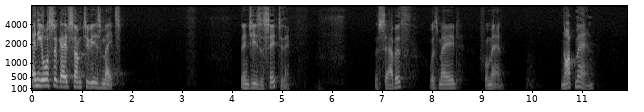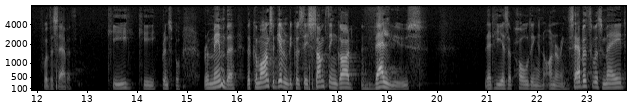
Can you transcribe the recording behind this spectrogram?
and he also gave some to his mates. Then Jesus said to them, the Sabbath was made for man, not man for the Sabbath. Key, key principle. Remember, the commands are given because there's something God values that he is upholding and honoring. Sabbath was made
